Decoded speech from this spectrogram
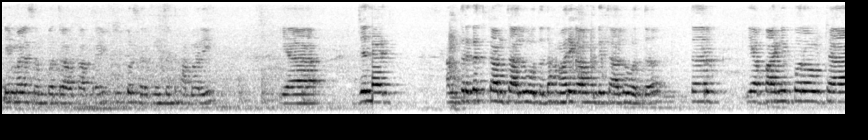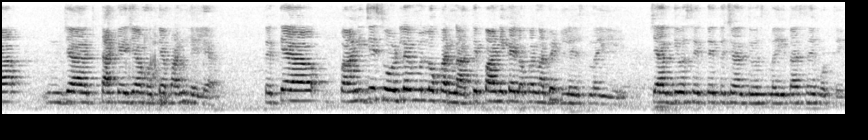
हेमाला संपतराव कापरे उपसरपंच धामारी. या जन अंतर्गत काम चालू होतं धामारी गावामध्ये चालू होतं. तर या पाणी पुरवठा ज्या टाक्या ज्या होत्या बांधलेल्या तर त्या पाणी जे सोडले लोकांना ते पाणी काही लोकांना भेटलेच नाही चार दिवस येते तर चार दिवस नाही येत असंही होते.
